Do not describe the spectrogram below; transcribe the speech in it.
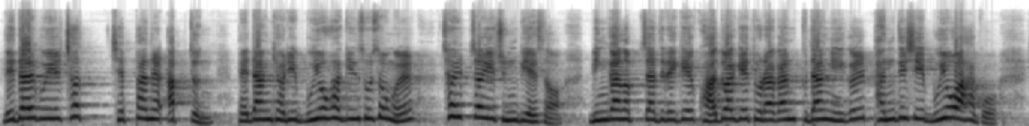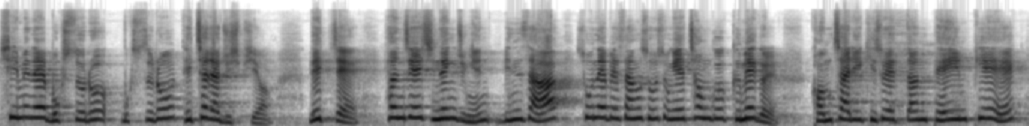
내달 9일 첫 재판을 앞둔 배당 결의 무효 확인 소송을 철저히 준비해서 민간업자들에게 과도하게 돌아간 부당이익을 반드시 무효화하고 시민의 몫으로, 몫으로 되찾아 주십시오. 넷째, 현재 진행 중인 민사 손해배상 소송의 청구 금액을 검찰이 기소했던 배임 피해액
